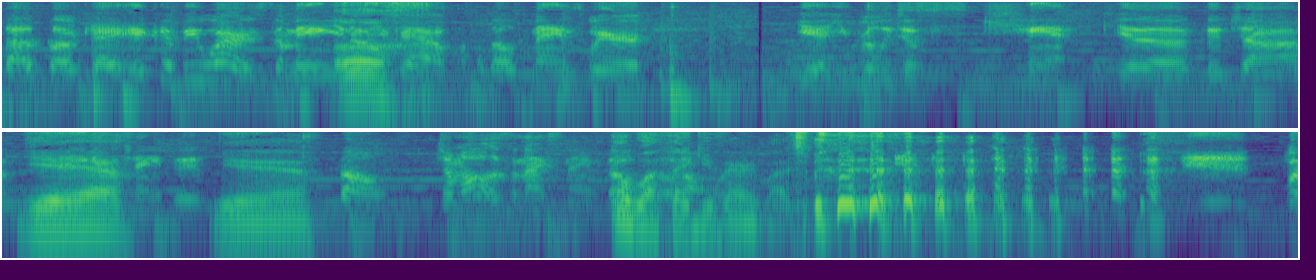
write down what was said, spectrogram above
that's okay. It could be worse. I mean, you know, you Ugh. can have one of those names where, yeah, you really just can't get a good job. Yeah. Change it. Yeah. So Jamal is a nice name. Oh well, thank you very much. But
